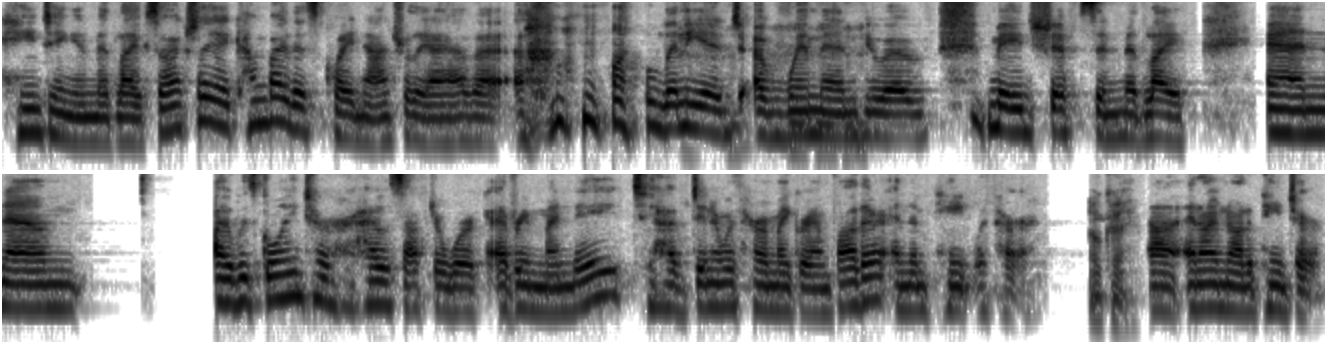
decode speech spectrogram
painting in midlife. So actually, I come by this quite naturally. I have a, a lineage of women who have made shifts in midlife, and um, I was going to her house after work every Monday to have dinner with her and my grandfather, and then paint with her. Okay. Uh, and I'm not a painter,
